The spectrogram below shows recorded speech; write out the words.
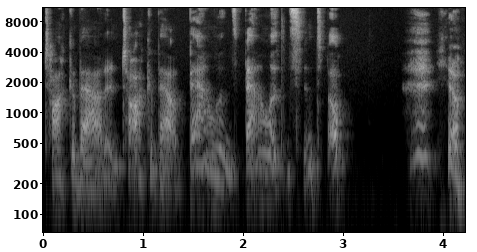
talk about and talk about balance, balance until, you know,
